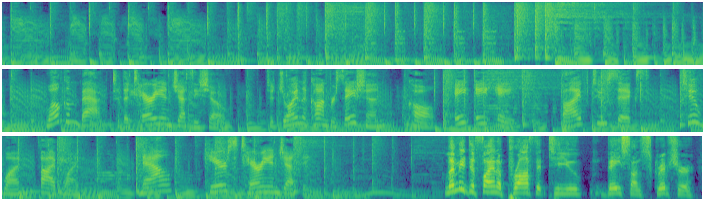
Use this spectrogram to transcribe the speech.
Welcome back to the Terry and Jesse Show. To join the conversation, call 888 526 2151. Now, here's Terry and Jesse. Let me define a prophet to you based on scripture.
